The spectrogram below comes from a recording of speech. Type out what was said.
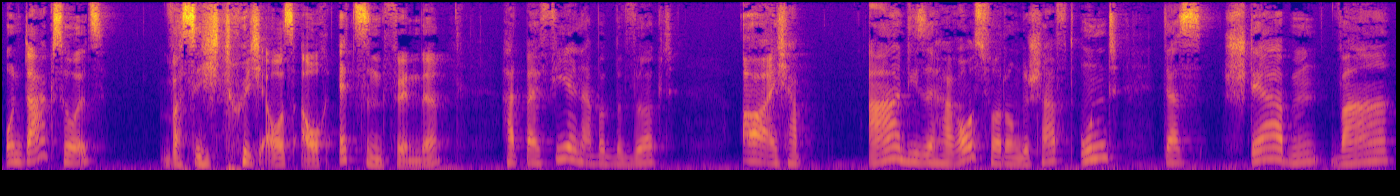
Und Dark Souls, was ich durchaus auch ätzend finde, hat bei vielen aber bewirkt, oh, ich habe A, diese Herausforderung geschafft und das Sterben war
